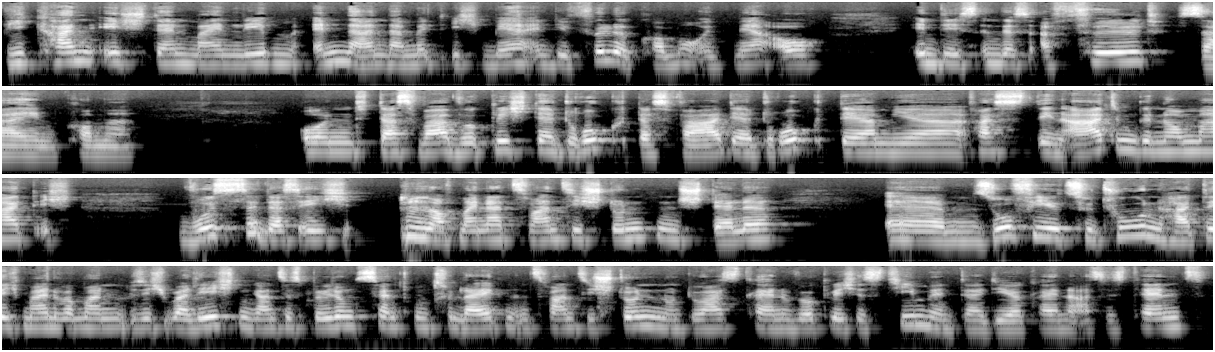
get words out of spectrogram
wie kann ich denn mein Leben ändern, damit ich mehr in die Fülle komme und mehr auch in, dies, in das Erfülltsein komme. Und das war wirklich der Druck. Das war der Druck, der mir fast den Atem genommen hat. Ich wusste, dass ich auf meiner 20-Stunden-Stelle ähm, so viel zu tun hatte. Ich meine, wenn man sich überlegt, ein ganzes Bildungszentrum zu leiten in 20 Stunden und du hast kein wirkliches Team hinter dir, keine Assistenz,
